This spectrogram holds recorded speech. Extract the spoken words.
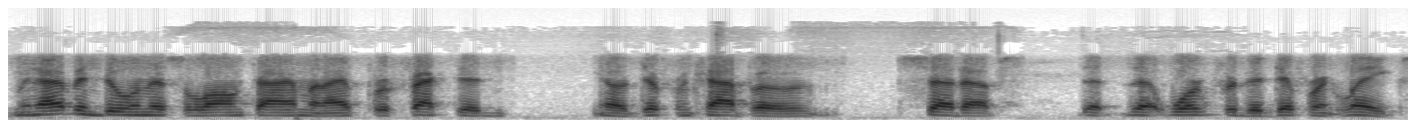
I mean, I've been doing this a long time, and I've perfected, you know, different type of setups that that work for the different lakes.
